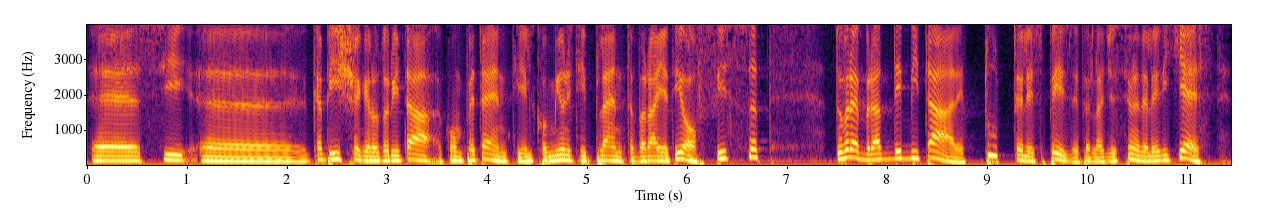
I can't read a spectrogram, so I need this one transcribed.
eh, si eh, capisce che le autorità competenti e il Community Plant Variety Office dovrebbero addebitare tutte le spese per la gestione delle richieste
